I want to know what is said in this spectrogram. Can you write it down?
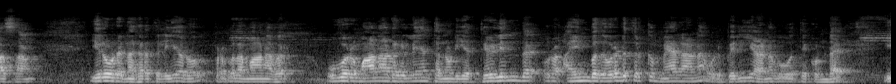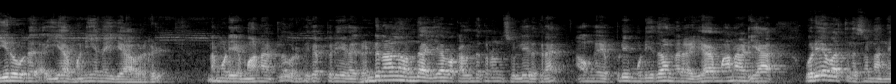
ஆசான். ஈரோடு நகரத்திலேயே ஒரு பிரபலமானவர். ஒவ்வொரு மாநாடுகள்லேயும் தன்னுடைய தெளிந்த ஒரு ஐம்பது வருடத்திற்கும் மேலான ஒரு பெரிய அனுபவத்தை கொண்ட ஈரோடு ஐயா மணியன் ஐயா அவர்கள் நம்முடைய மாநாட்டில் ஒரு மிகப்பெரிய ரெண்டு நாளில் வந்து ஐயாவை கலந்துக்கணும்னு சொல்லியிருக்கிறேன். அவங்க எப்படி முடியுதோ அந்த ஏன் மாநாடியா? ஒரே வார்த்தையில் சொன்னாங்க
